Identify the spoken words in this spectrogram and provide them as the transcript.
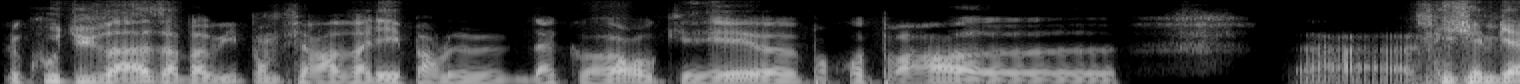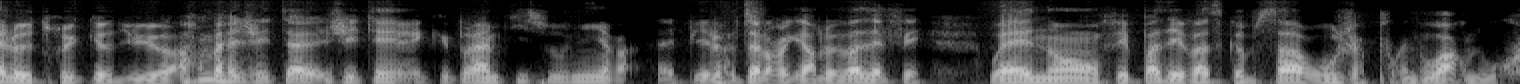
Le coup du vase, ah bah oui, pour me faire avaler par le, d'accord, ok, euh, pourquoi pas. Euh... euh, j'aime bien le truc du, ah bah j'ai été j'ai été récupérer un petit souvenir. Et puis l'autre elle regarde le vase, elle fait, ouais non, on fait pas des vases comme ça, rouge à point noir nous.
